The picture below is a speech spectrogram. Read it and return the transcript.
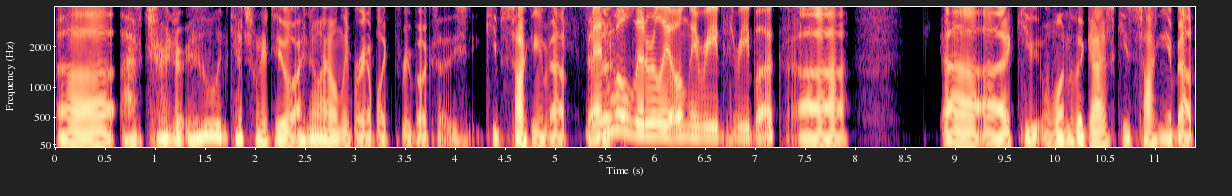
Uh, I'm trying to who in Catch Twenty Two. I know I only bring up like three books. He keeps talking about feather, Men will literally only read three books. uh, uh, uh, keep, one of the guys keeps talking about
